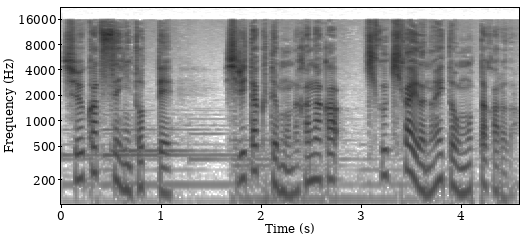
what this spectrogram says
就活生にとって知りたくてもなかなか聞く機会がないと思ったからだ。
